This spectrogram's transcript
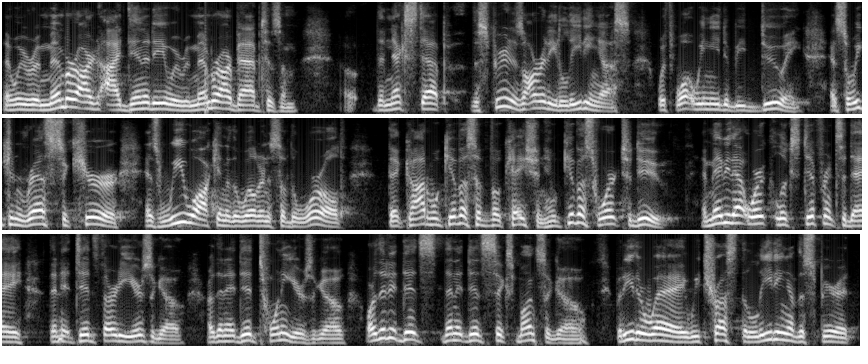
that we remember our identity, we remember our baptism. Uh, the next step, the Spirit is already leading us with what we need to be doing. And so we can rest secure as we walk into the wilderness of the world that God will give us a vocation. He'll give us work to do. And maybe that work looks different today than it did 30 years ago, or than it did 20 years ago, or than it did than it did six months ago. But either way, we trust the leading of the Spirit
